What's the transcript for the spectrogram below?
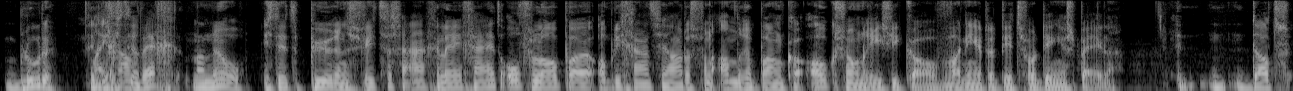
bloeden. Maar die gaan dit, weg naar nul. Is dit puur een Zwitserse aangelegenheid? Of lopen obligatiehouders van andere banken ook zo'n risico wanneer er dit soort dingen spelen? Dat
